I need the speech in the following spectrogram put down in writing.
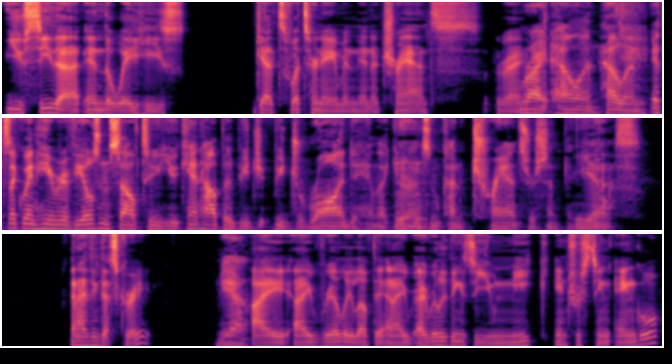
you see that in the way he's gets what's her name in, in a trance, right? Right, Helen. Helen. It's like when he reveals himself to you, you can't help but be be drawn to him, like you're in Mhm. some kind of trance or something. you know? Yes. And I think that's great. Yeah. I I really loved it, and I I really think it's a unique, interesting angle,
